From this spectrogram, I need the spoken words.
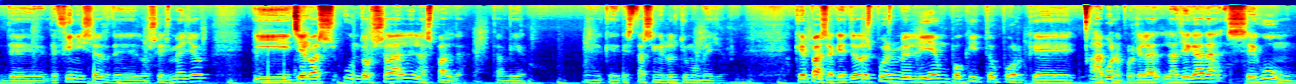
de, de finisher de los seis medios, y llevas un dorsal en la espalda también, en el que estás en el último mayor. ¿Qué pasa? Que yo después me lié un poquito porque... Ah, bueno, porque la, la llegada, según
